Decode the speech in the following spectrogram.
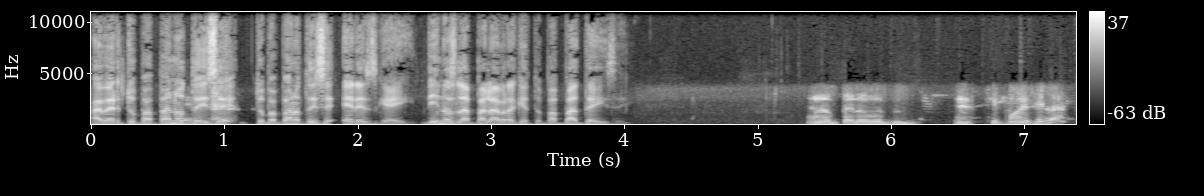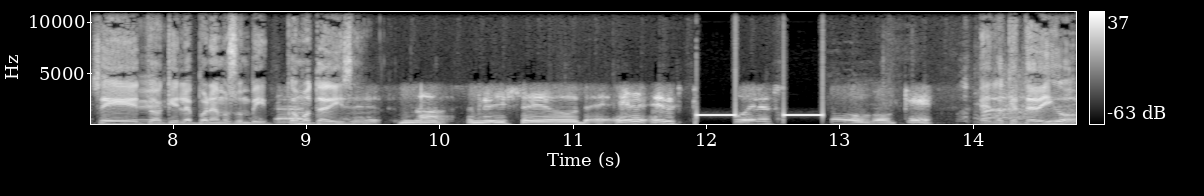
A ver, tu papá no te dice, tu papá no te dice, eres gay. Dinos la palabra que tu papá te dice. Ah, pero, eh, ¿sí puedo decirla? Sí, tú aquí le ponemos un bip. ¿Cómo te dice? Eh, no, me dice, o de- ¿eres, eres p o o, o qué? Es lo que te digo.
